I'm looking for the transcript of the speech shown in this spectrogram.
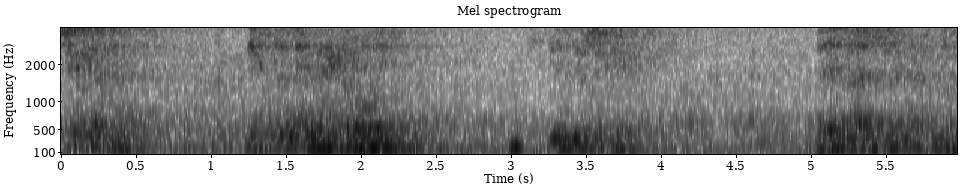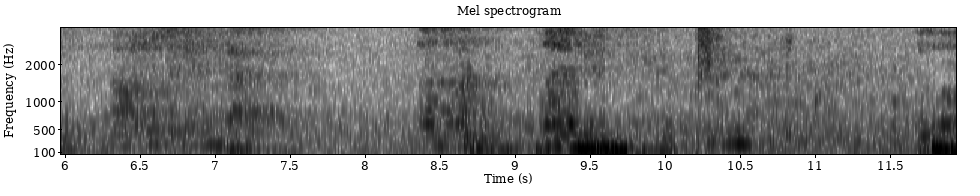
Check out this. Get to him, very over him. Yes, we check it. Very nice, look at me. Now, you shake your hands back. Turn front. Smile a bit. Super.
